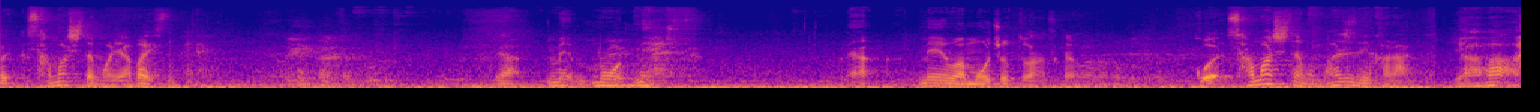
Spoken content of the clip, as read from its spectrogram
これ冷ましてもやばいですね。いや麺もう麺いや麺はもうちょっとなんですけど。これ冷ましてもマジで辛い。やば。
